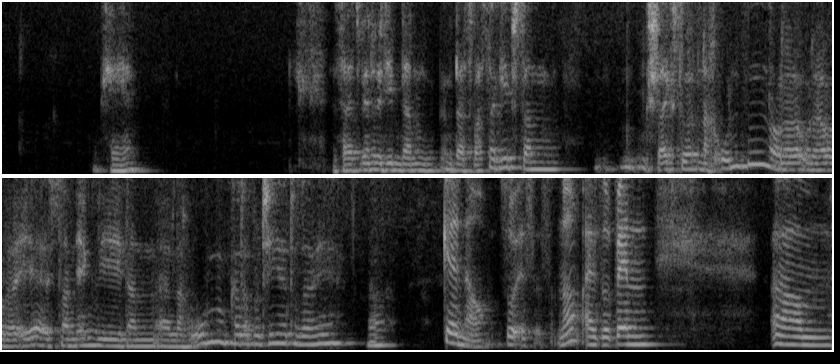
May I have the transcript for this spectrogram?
okay. Das heißt, wenn du dem dann das Wasser gibst, dann steigst du nach unten oder, oder, oder er ist dann irgendwie dann äh, nach oben katapultiert oder wie? Ja. Genau, so ist es. Ne? Also wenn, ähm,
